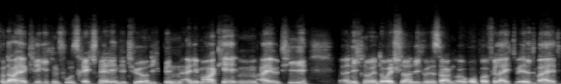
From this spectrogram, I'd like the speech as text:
Von daher kriege ich einen Fuß recht schnell in die Tür und ich bin eine Marke im IoT, äh, nicht nur in Deutschland, ich würde sagen Europa, vielleicht weltweit,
